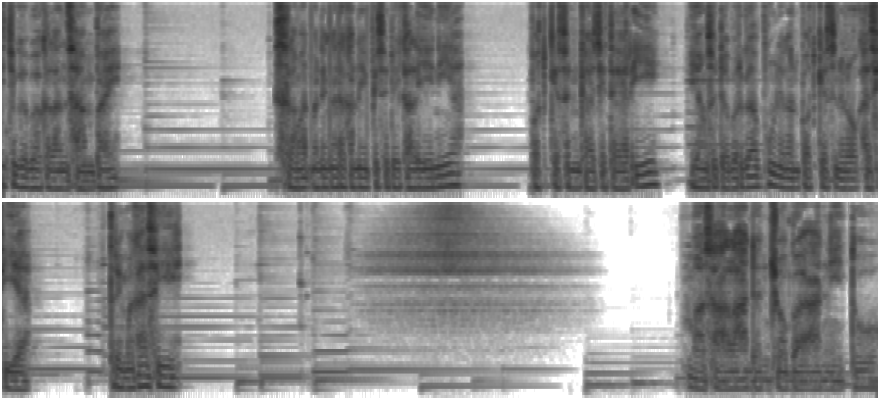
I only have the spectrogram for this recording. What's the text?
juga bakalan sampai. Selamat mendengarkan episode kali ini ya. Podcast NKCTRI yang sudah bergabung dengan podcast Network Asia. Terima kasih. Masalah dan cobaan itu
